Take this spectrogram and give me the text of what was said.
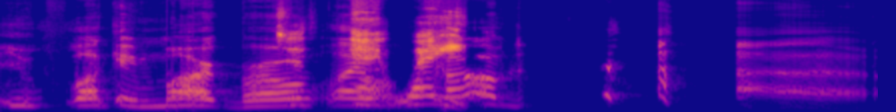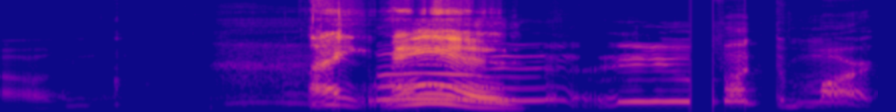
you fucking Mark, bro. Just can't wait. calm- Like, man. you fucking Mark.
